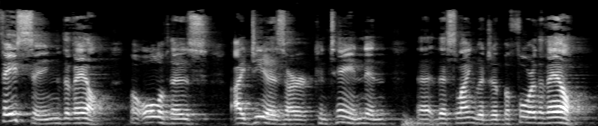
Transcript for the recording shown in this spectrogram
facing the veil. Well, all of those ideas are contained in uh, this language of before the veil.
